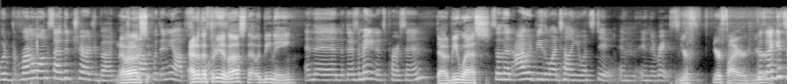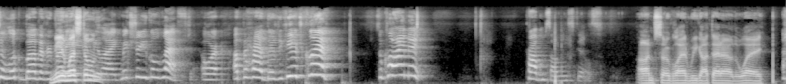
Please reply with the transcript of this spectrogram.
would run alongside the Charjabug to I was- help with any obstacles. Out of the three of us, that would be me. and then there's a maintenance person. That would be Wes. So then I would be the one telling you what to do in in the race. You're you're fired. Because I get to look above everybody and Wes be don't- like, make sure you go left or up ahead. There's a huge cliff, so climb it. Problem solving skills. I'm so glad we got that out of the way.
